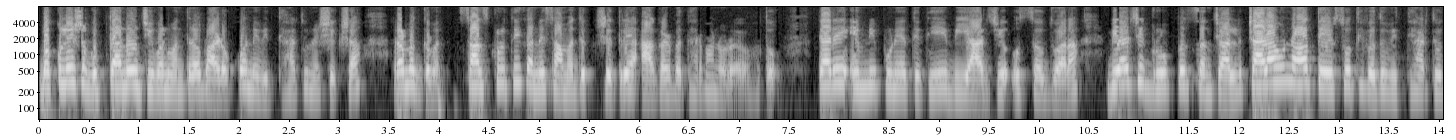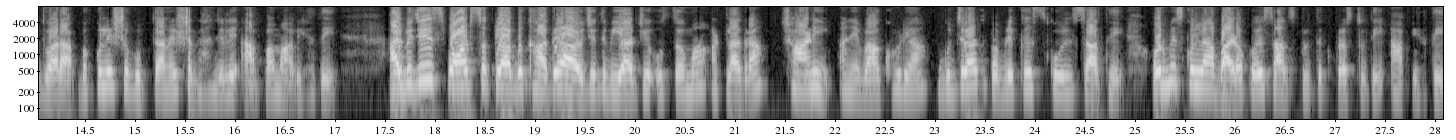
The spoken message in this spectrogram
બકુલેશ ગુપ્તાનો જીવન મંત્ર બાળકો અને વિદ્યાર્થીઓને શિક્ષા, રમતગમત, સાંસ્કૃતિક અને સામાજિક ક્ષેત્રે આગળ વધારવાનો રહ્યો હતો. ત્યારે એમની પુણ્યતિથિએ બીઆરજી ઉત્સવ દ્વારા બીઆરજી ગ્રુપ સંચાલિત શાળાઓના તેરસો થી વધુ વિદ્યાર્થીઓ દ્વારા બકુલેશ ગુપ્તાને શ્રદ્ધાંજલિ આપવામાં આવી હતી. આરબીજી સ્પોર્ટ્સ ક્લબ ખાતે આયોજિત બીઆરજી ઉત્સવમાં અટલાદરા, છાણી અને વાઘોડિયા ગુજરાત પબ્લિક સ્કૂલ સાથે ઉર્મી સ્કૂલના બાળકોએ સાંસ્કૃતિક પ્રસ્તુતિ આપી હતી.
